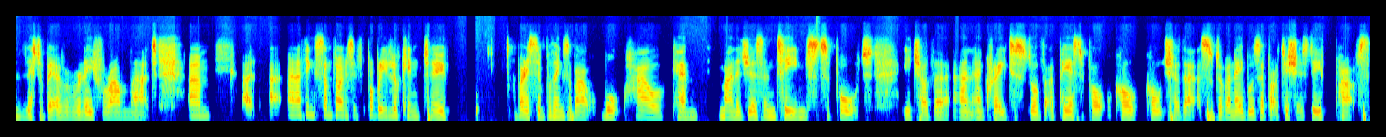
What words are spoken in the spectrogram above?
a little bit of a relief around that. Um, I think sometimes it's probably looking to very simple things about what how can managers and teams support each other and, and create a sort of a peer support culture that sort of enables the practitioners to perhaps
